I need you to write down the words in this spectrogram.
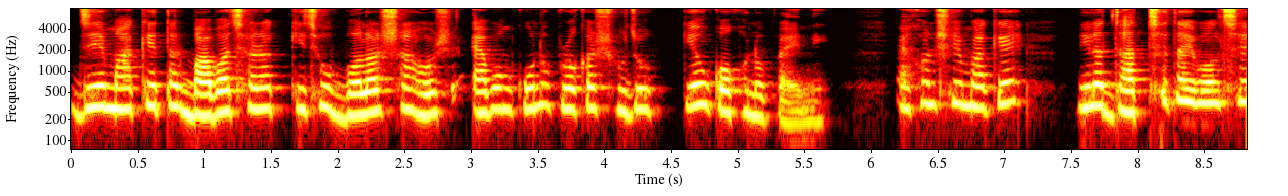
যে মাকে তার বাবা ছাড়া কিছু বলার সাহস এবং কোনো প্রকার সুযোগ কেউ কখনো পায়নি। এখন সে মাকে নীলা যাচ্ছে তাই বলছে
